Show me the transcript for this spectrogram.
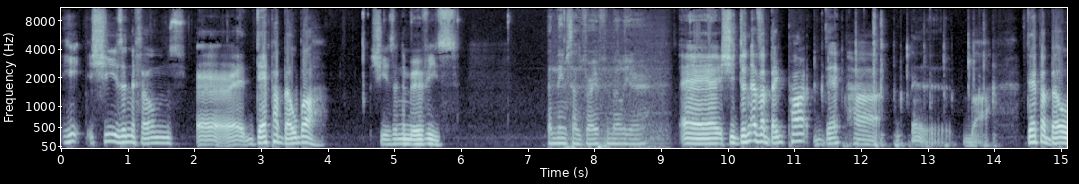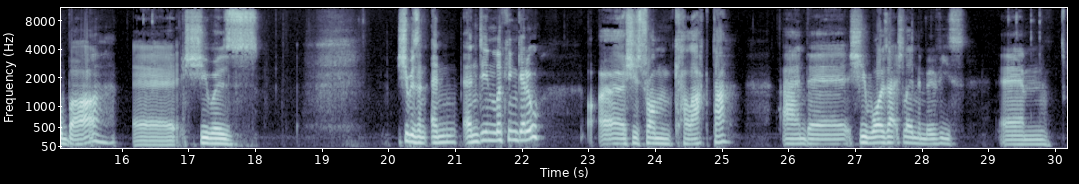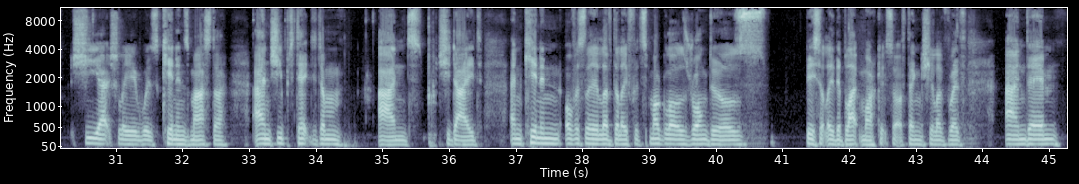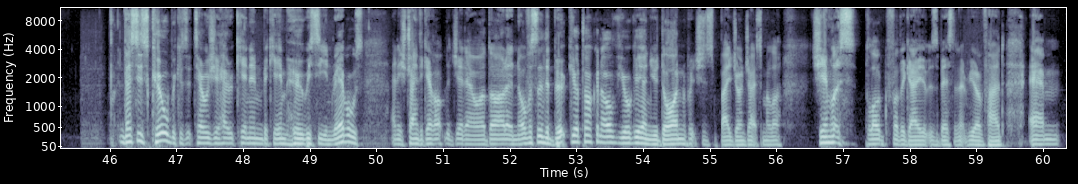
he, she's in the films. Uh, Depa Billaba, she's in the movies. That name sounds very familiar. Uh, she didn't have a big part. Depa Billaba, Depa Billaba. Uh, she was. She was an in, Indian-looking girl. Uh, she's from Chalacta, and uh, she was actually in the movies. Um, she actually was Kanan's master, and she protected him, and she died. And Kanan obviously lived a life with smugglers, wrongdoers, basically the black market sort of thing she lived with, and um, this is cool because it tells you how Kanan became who we see in Rebels, and he's trying to give up the Jedi Order, and obviously the book you're talking of, Yogi and New Dawn, which is by John Jackson Miller. Shameless plug for the guy. It was the best interview I've had. Um,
